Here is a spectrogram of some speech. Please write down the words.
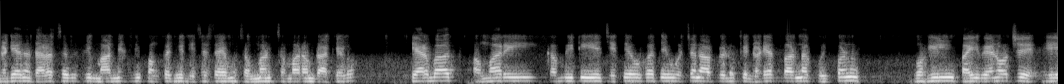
નડિયાદના ધારાસભ્ય શ્રી માન્ય શ્રી પંકજભાઈ દેસાઈ સાહેબનો સન્માન સમારંભ રાખેલો. ત્યારબાદ અમારી કમિટીએ જે તે વખતે એવું વચન આપેલું કે નડિયાદ બારના કોઈ પણ વકીલ ભાઈ બહેનો છે એ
